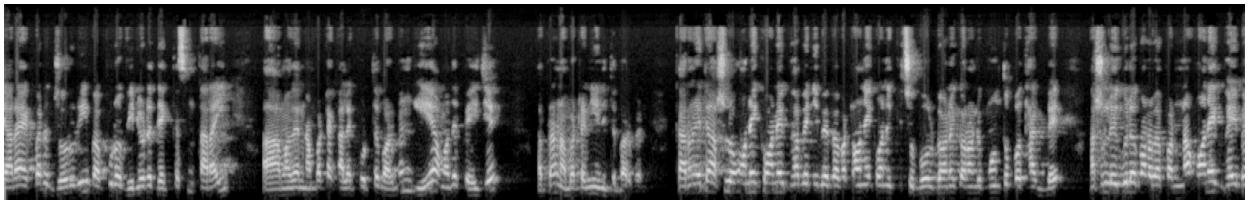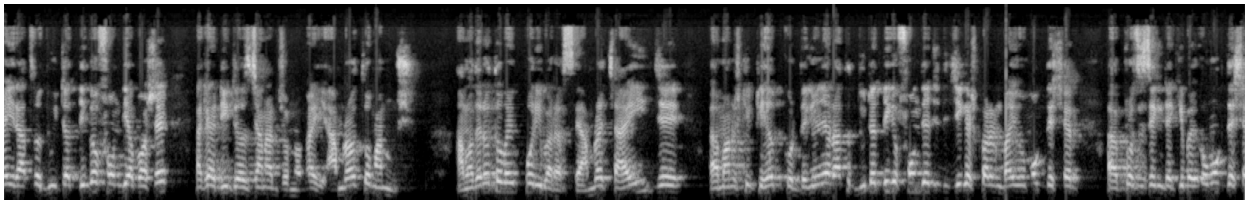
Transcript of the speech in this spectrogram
যারা একবারে জরুরি বা পুরো ভিডিওটা দেখতেছেন, তারাই আমাদের নাম্বারটা কালেক্ট করতে পারবেন। গিয়ে আমাদের পেজে আপনার নাম্বারটা নিয়ে নিতে পারবেন। কারণ এটা আসলে অনেক অনেক ভাবে নিবে, ব্যাপারটা অনেক অনেক কিছু বলবে, অনেক অনেক মন্তব্য থাকবে। আসলে এগুলো কোনো ব্যাপার না। অনেক ভাই ভাই রাত্র দুইটার দিকেও ফোন দিয়ে বসে একটা ডিটেলস জানার জন্য। ভাই, আমরাও তো মানুষ। আমাদেরও তো ভাই পরিবার আছে। আমরা চাই যে মানুষকে একটু হেল্প করতে। কিন্তু রাতে দুইটার দিকে ফোন দিয়ে যদি জিজ্ঞেস করেন, ভাই, অমুক দেশের প্রসেসিংটা কি? ভাই, অমুক দেশে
